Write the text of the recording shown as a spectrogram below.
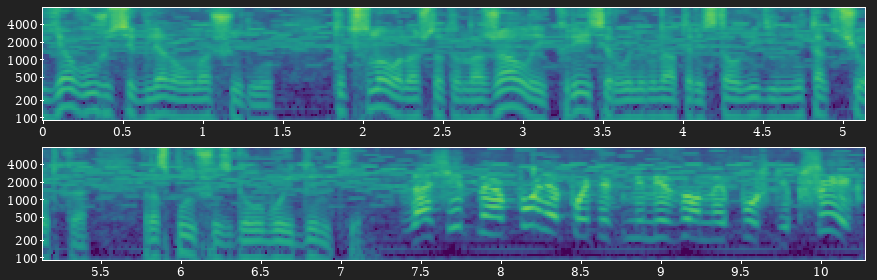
Я в ужасе глянул на Шидлу. Тот снова на что-то нажал, и крейсер в иллюминаторе стал виден не так четко, расплывшись в голубой дымке. «Защитное поле против мимизонной пушки, пшик!»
